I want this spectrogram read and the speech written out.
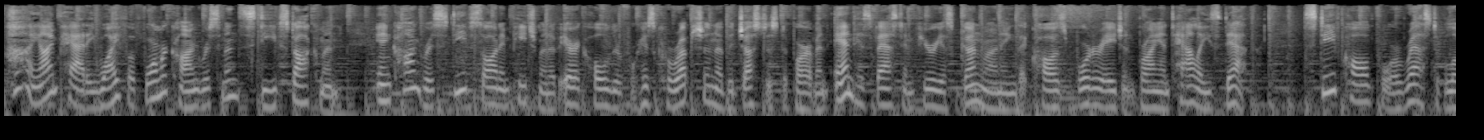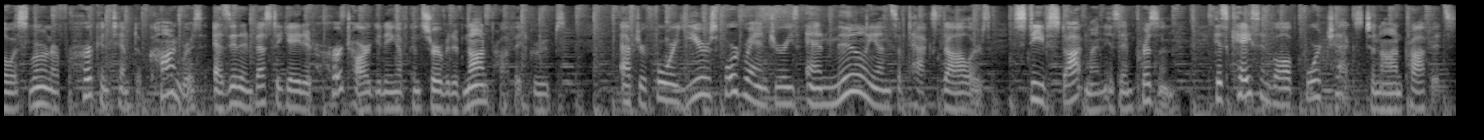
Hi, I'm Patty, wife of former Congressman Steve Stockman. In Congress, Steve sought impeachment of Eric Holder for his corruption of the Justice Department and his fast and furious gun running that caused border agent Brian Terry's death. Steve called for arrest of Lois Lerner for her contempt of Congress as it investigated her targeting of conservative nonprofit groups. After four years, four grand juries, and millions of tax dollars, Steve Stockman is in prison. His case involved four checks to nonprofits.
